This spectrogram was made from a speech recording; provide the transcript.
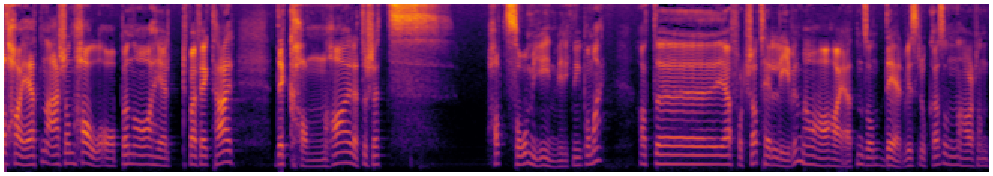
At high-haten er sånn halvåpen og helt perfekt her, det kan ha rett og slett hatt så mye innvirkning på meg. At uh, jeg fortsatt hele livet med å ha high-haten sånn delvis lukka, så den har sånn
